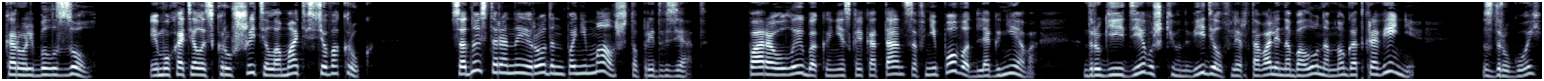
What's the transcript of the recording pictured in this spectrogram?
Король был зол. Ему хотелось крушить и ломать все вокруг. С одной стороны, Родан понимал, что предвзят. Пара улыбок и несколько танцев не повод для гнева. Другие девушки, он видел, флиртовали на балу намного откровеннее. С другой,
